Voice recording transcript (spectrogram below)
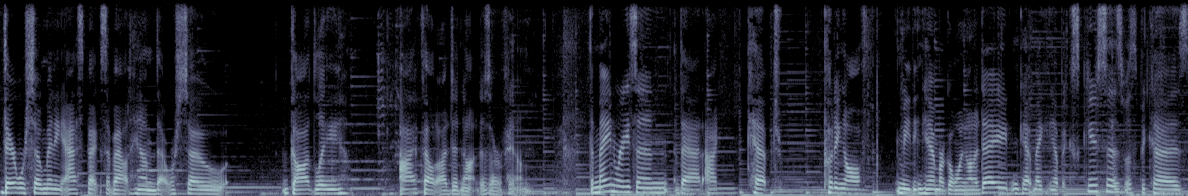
there were so many aspects about him that were so godly. I felt I did not deserve him. The main reason that I kept putting off meeting him or going on a date and kept making up excuses was because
